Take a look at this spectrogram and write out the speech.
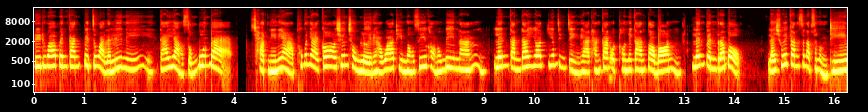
เรียกว่าเป็นการปิดจังหวะแรลลี่นี้ ได้อย่างสมบูรณ์แบบช็อตนี้เนี่ยผู้บรรยายก็ชื่นชมเลยนะคะว่าทีมน้องซี่ของน้องบีมนั้น เล่นกันได้ยอดเยี่ยมจริงๆเนี่ยทั้งการอดทนในการต่อบอลเล่นเป็นระบบ และช่วยกันสนับสนุนทีม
